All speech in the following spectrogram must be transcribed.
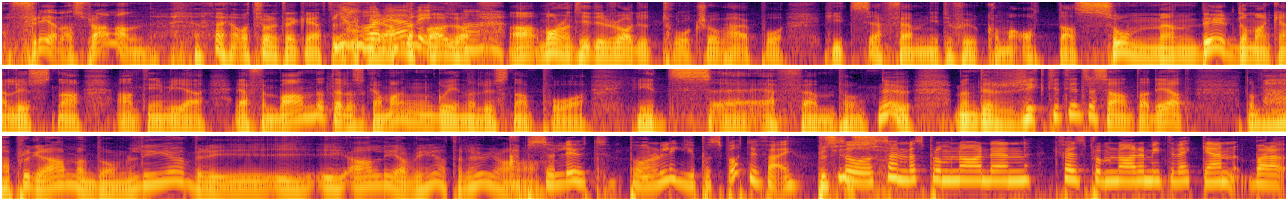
uh, Fredagsfrallan. Jag var tvungen att tänka efter. Ja, var är vi? Ja. Ja, morgontidig radio talkshow här på Hits FM 97,8 Sommenbygd och man kan lyssna antingen via FM-bandet eller så kan man gå in och lyssna på hitsfm.nu. Men det riktigt intressanta är att de här programmen de lever i, i, i all evighet, eller hur Johanna? Absolut. De ligger ju på Spotify. Precis. Så söndagspromenaden, kvällspromenaden mitt i veckan, bara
